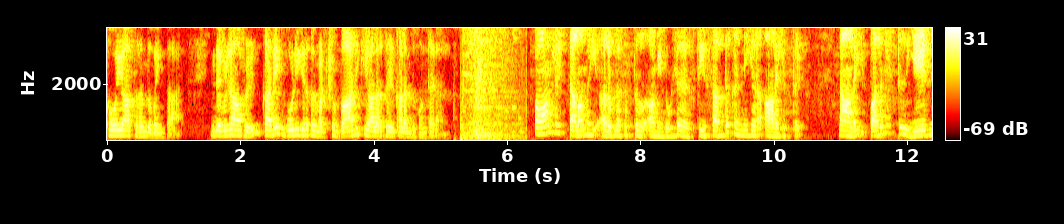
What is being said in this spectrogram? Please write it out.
கோயா திறந்து வைத்தார். இந்த விழாவில் கடை ஊழியர்கள் மற்றும் வாடிக்கையாளர்கள் கலந்து கொண்டனர். பாண்லைட் தலைமை அலுவலகத்தில் அமைந்துள்ள ஸ்ரீ சப்தகன்னியர் ஆலயத்தில் நாளை பதினெட்டு ஏழு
